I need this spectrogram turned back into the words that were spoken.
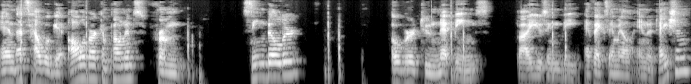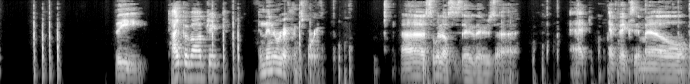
And that's how we'll get all of our components from Scene Builder over to NetBeans by using the FXML annotation, the type of object, and then a reference for it. Uh, so what else is there? There's uh, at fxml,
